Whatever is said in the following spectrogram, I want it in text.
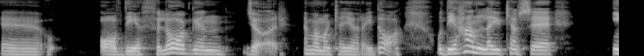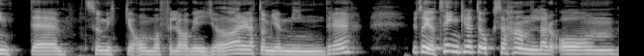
eh, av det förlagen gör än vad man kan göra idag. Och det handlar ju kanske inte så mycket om vad förlagen gör eller att de gör mindre, utan jag tänker att det också handlar om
